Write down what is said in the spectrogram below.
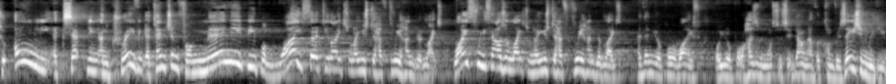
to only accepting and craving attention from many people. Why 30 likes when I used to have 300 likes? Why 3,000 likes when I used to have 300 likes? And then your poor wife or your poor husband wants to sit down and have a conversation with you.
